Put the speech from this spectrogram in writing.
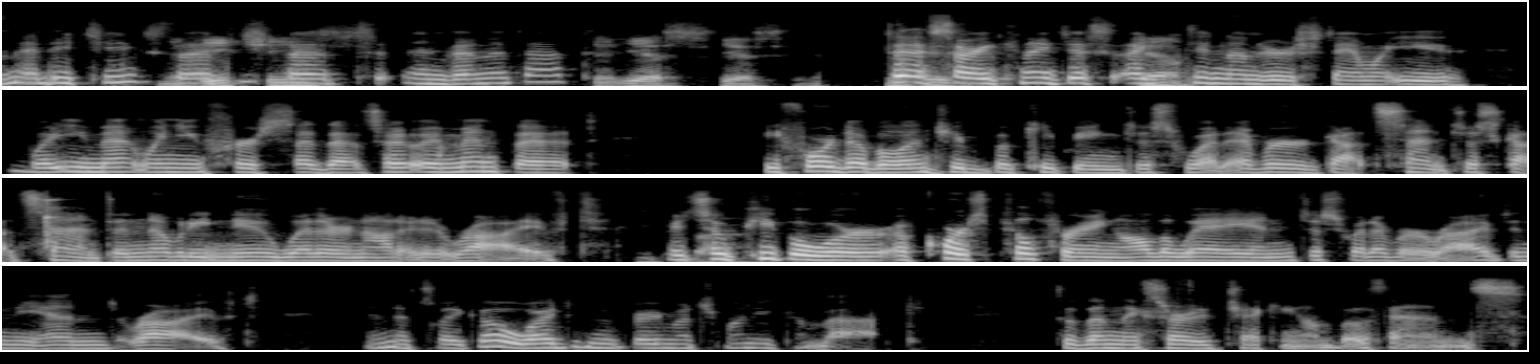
Medicis that, Medicis. that invented that? yes, yes. Uh, Sorry, can I just, I Yeah. didn't understand what you, what you meant when you first said that. So it meant that before double entry bookkeeping, just whatever got sent, just got sent and nobody knew whether or not it arrived. Right? So people were, of course, pilfering all the way and just whatever arrived in the end arrived. And it's like, oh, why didn't very much money come back? So then they started checking on both ends.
